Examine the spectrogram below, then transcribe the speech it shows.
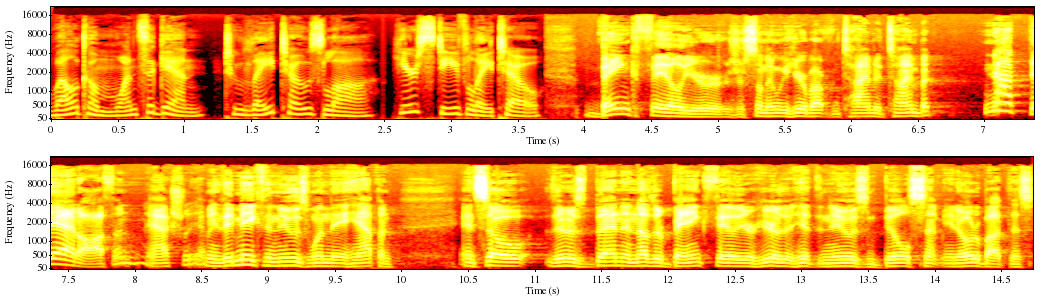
Welcome once again to Lehto's Law. Here's Steve Lehto. Bank failures are something we hear about from time to time, but not that often, actually. I mean, they make the news when they happen. And so there's been another bank failure here that hit the news, and Bill sent me a note about this.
